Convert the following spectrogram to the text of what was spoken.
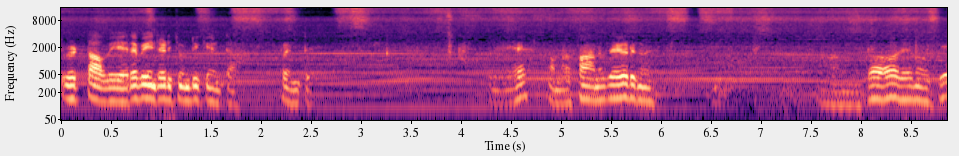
ഇവിടെ ടവേര പെയിന്റ് അടിച്ചുകൊണ്ടിരിക്കുകയാണ് കേട്ടോ ഫ്രണ്ട് ഏ നമ്മുടെ സാധനം വേഗം എടുക്കണേ. അതെ നോക്കി.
